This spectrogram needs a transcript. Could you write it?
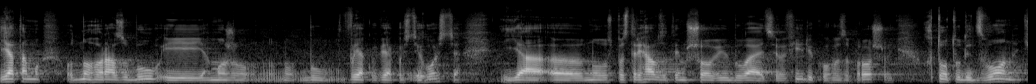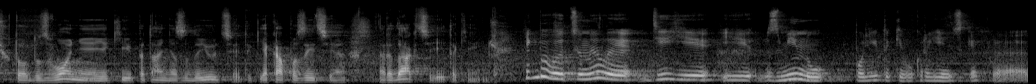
Я там одного разу був, і я можу ну, був в якості гостя. Я е, ну, спостерігав за тим, що відбувається в ефірі, кого запрошують, хто туди дзвонить, хто дозвонює, які питання задаються, яка позиція редакції і таке інше. Як би ви оцінили дії і зміну політиків українських е,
